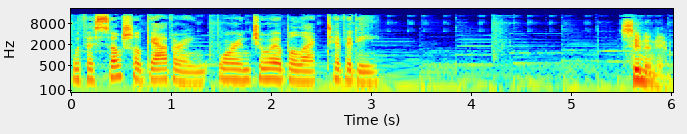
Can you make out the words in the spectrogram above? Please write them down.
with a social gathering or enjoyable activity. Synonym.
